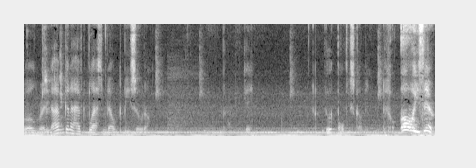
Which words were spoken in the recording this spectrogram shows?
already. I'm gonna have to blast him down with the bee soda. Okay. I feel like Baldi's coming. Oh, he's there!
